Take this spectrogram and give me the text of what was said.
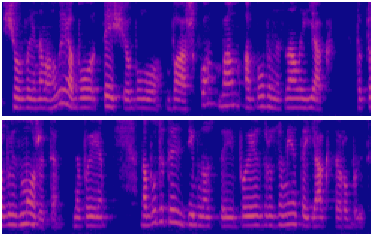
що ви не могли, або те, що було важко вам, або ви не знали як. Тобто ви зможете, ви набудете здібностей, ви зрозумієте, як це робити.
